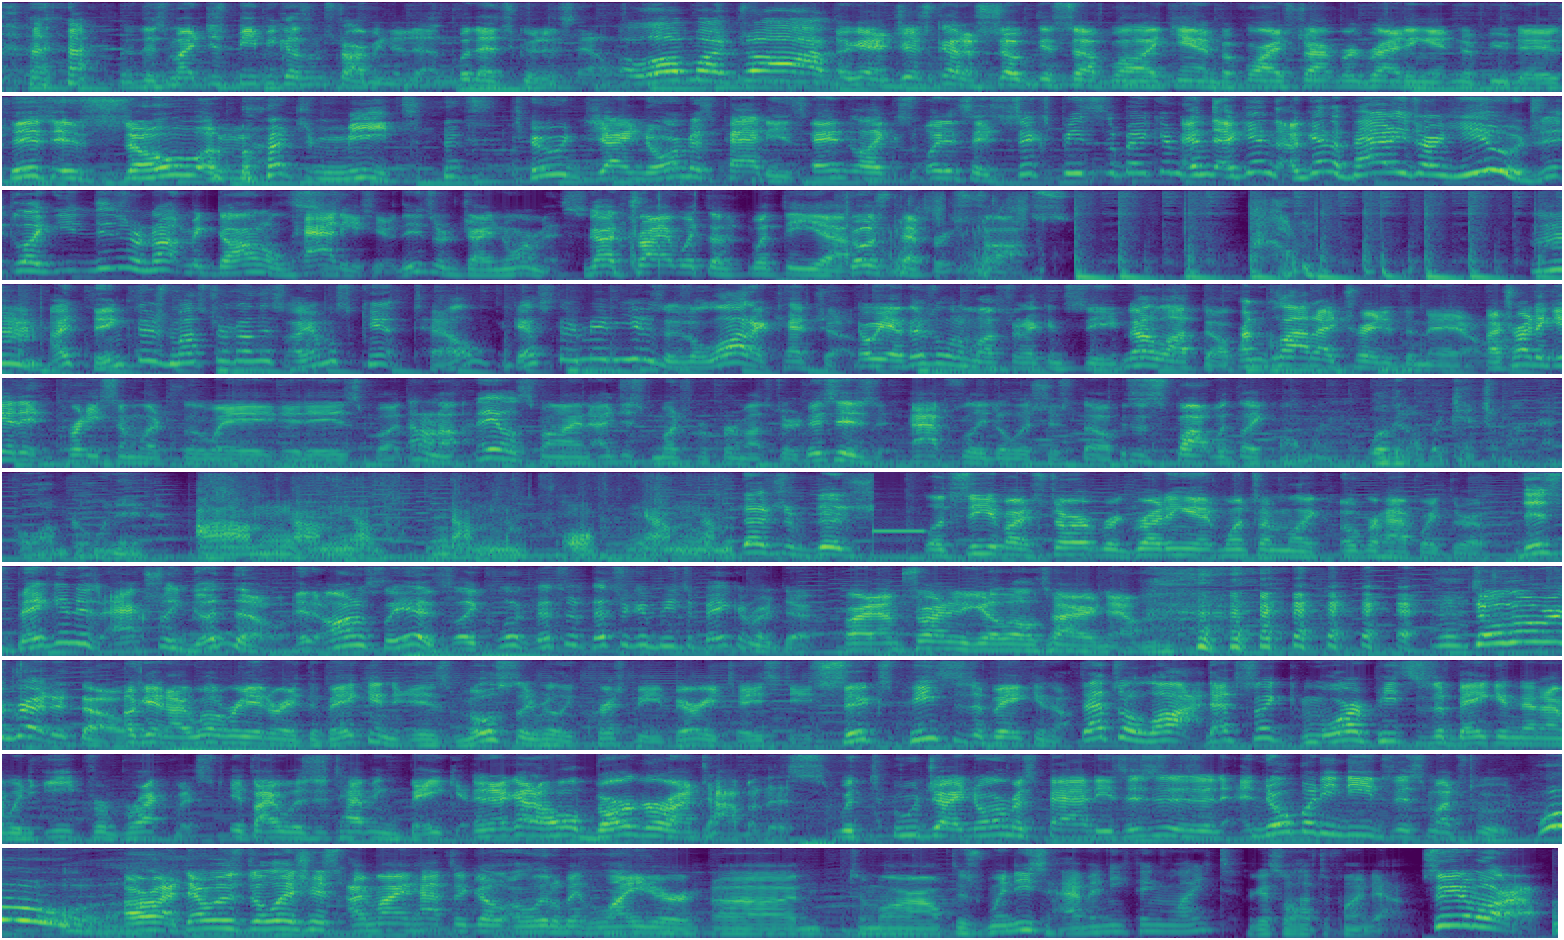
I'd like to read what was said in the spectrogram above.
this might just be because I'm starving to death, but that's good as hell. I love my job! Again, just gotta soak this up while I can before I start regretting it in a few days. This is so much meat. It's two ginormous patties and like, what did it say, six pieces of bacon? And again, again, the patties are huge. It, like, these are not McDonald's patties here. These are ginormous. Gotta try it with the, with the uh, ghost pepper sauce. Mm, I think there's mustard on this. I almost can't tell. I guess there maybe is. There's a lot of ketchup. Oh yeah, there's a little mustard I can see. Not a lot though. I'm glad I traded the mayo. I try to get it pretty similar to the way it is, but I don't know. Mayo's fine. I just much prefer mustard. This is absolutely delicious though. This is a spot with like, oh my, look at all the ketchup on that. Oh, I'm going in. Um, nom, nom, nom, nom, oh, nom, nom. That's some good Let's see if I start regretting it once I'm like over halfway through. This bacon is actually good though. It honestly is. Like, look, that's a that's a good piece of bacon right there. All right, I'm starting to get a little tired now. Don't regret it though. Again, I will reiterate, the bacon is mostly really crispy, very tasty. Six pieces of bacon though. That's a lot. That's like more pieces of bacon than I would eat for breakfast if I was just having bacon. And I got a whole burger on top of this with two ginormous patties. This is an, nobody needs this much food. Woo! All right, that was delicious. I might have to go a little bit lighter uh, tomorrow. Does Wendy's have anything light? I guess I'll have to find out. See you tomorrow.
